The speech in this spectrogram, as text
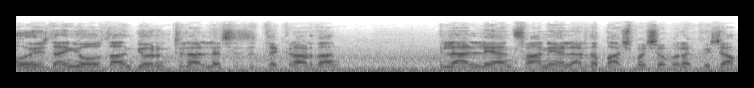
O yüzden yoldan görüntülerle sizi tekrardan ilerleyen saniyelerde baş başa bırakacağım.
